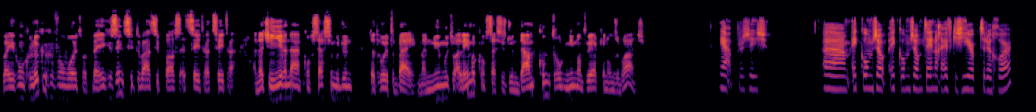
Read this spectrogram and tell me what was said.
waar je gewoon gelukkiger van wordt, wat bij je gezinssituatie past, et cetera, et cetera. En dat je hier en daar een concessie moet doen, dat hoort erbij. Maar nu moeten we alleen maar concessies doen. Daarom komt er ook niemand werken in onze branche. Ja, precies. Um, ik, kom zo, ik kom zo meteen nog eventjes hierop terug hoor.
